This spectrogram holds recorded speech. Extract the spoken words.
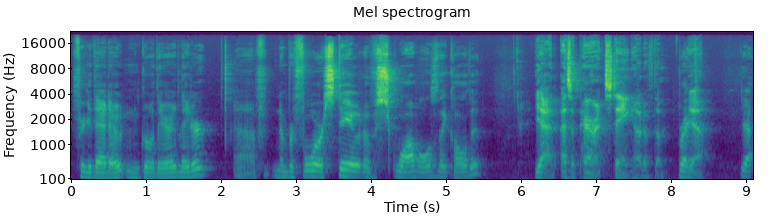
figure that out and go there later. Uh, number four, stay out of squabbles, they called it. Yeah. As a parent, staying out of them. Right. Yeah, Yeah.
